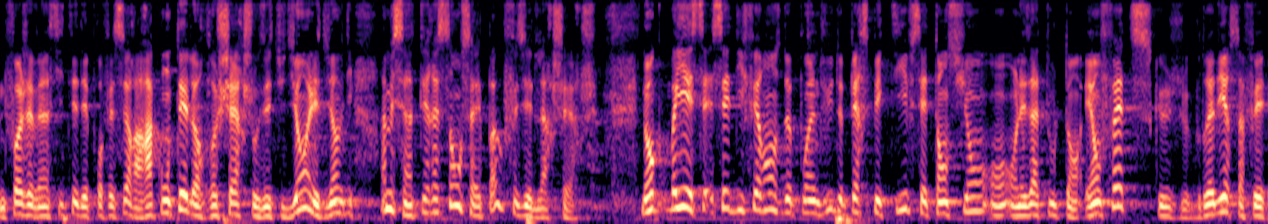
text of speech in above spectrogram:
une fois, j'avais incité des professeurs à raconter leurs recherches aux étudiants, et les étudiants me disent Ah, mais c'est intéressant, on ne savait pas que vous faisiez de la recherche. Donc, vous voyez, ces différences de point de vue, de perspective, ces tensions, on, les a tout le temps. Et en fait, ce que je voudrais dire, ça fait.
